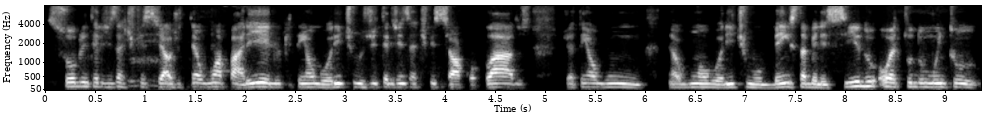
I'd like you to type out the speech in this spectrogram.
sobre inteligência artificial, já tem algum aparelho que tem algoritmos de inteligência artificial acoplados, já tem algum, né, algum algoritmo bem estabelecido, ou é tudo muito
